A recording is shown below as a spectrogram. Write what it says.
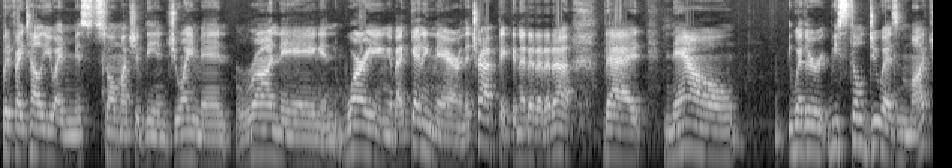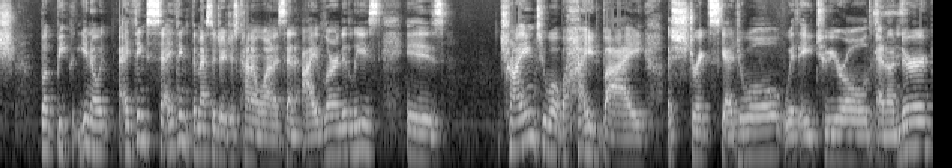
But if I tell you I missed so much of the enjoyment running and worrying about getting there and the traffic and da da da da da, that now whether we still do as much but be, you know i think i think the message i just kind of want to send i've learned at least is trying to abide by a strict schedule with a two-year-old and under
